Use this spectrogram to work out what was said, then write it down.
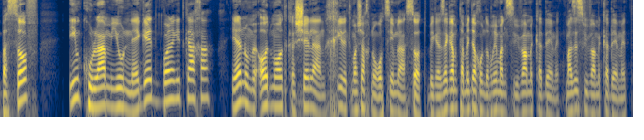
בסוף, אם כולם יהיו נגד, בוא נגיד ככה, יהיה לנו מאוד מאוד קשה להנחיל את מה שאנחנו רוצים לעשות. בגלל זה גם תמיד אנחנו מדברים על סביבה מקדמת. מה זה סביבה מקדמת?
